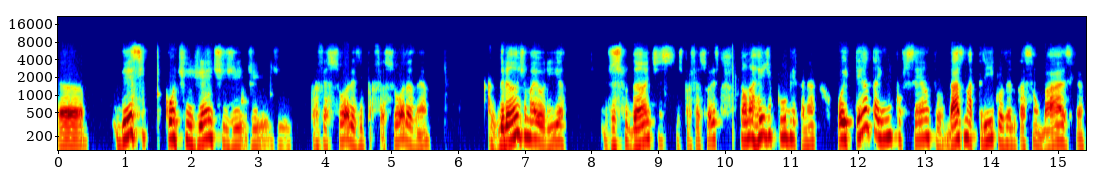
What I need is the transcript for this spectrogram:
Uh, desse contingente de, de, de, professores e professoras, né, a grande maioria dos estudantes, dos professores, estão na rede pública. Né? 81% das matrículas da educação básica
